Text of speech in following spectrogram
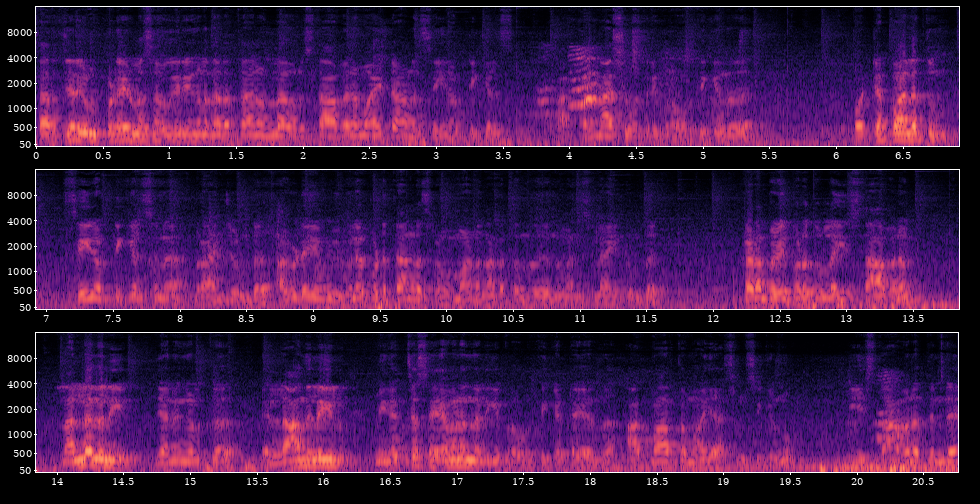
സർജറി ഉൾപ്പെടെയുള്ള സൗകര്യങ്ങൾ നടത്താനുള്ള ഒരു സ്ഥാപനമായിട്ടാണ് സെയിൻ ഒപ്റ്റിക്കൽസ് കണ്ണാശുപത്രി പ്രവർത്തിക്കുന്നത്. ഒറ്റപ്പാലത്തും സെയിൻ ഒപ്റ്റിക്കൽസിന് ബ്രാഞ്ചുണ്ട്. അവിടെയും വിപുലപ്പെടുത്താനുള്ള ശ്രമമാണ് നടത്തുന്നത് എന്ന് മനസ്സിലായിട്ടുണ്ട്. കടമ്പഴിപ്പുറത്തുള്ള ഈ സ്ഥാപനം നല്ല നിലയിൽ ജനങ്ങൾക്ക് എല്ലാ നിലയിലും മികച്ച സേവനം നൽകി പ്രവർത്തിക്കട്ടെ എന്ന് ആത്മാർത്ഥമായി ആശംസിക്കുന്നു. ഈ സ്ഥാപനത്തിന്റെ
